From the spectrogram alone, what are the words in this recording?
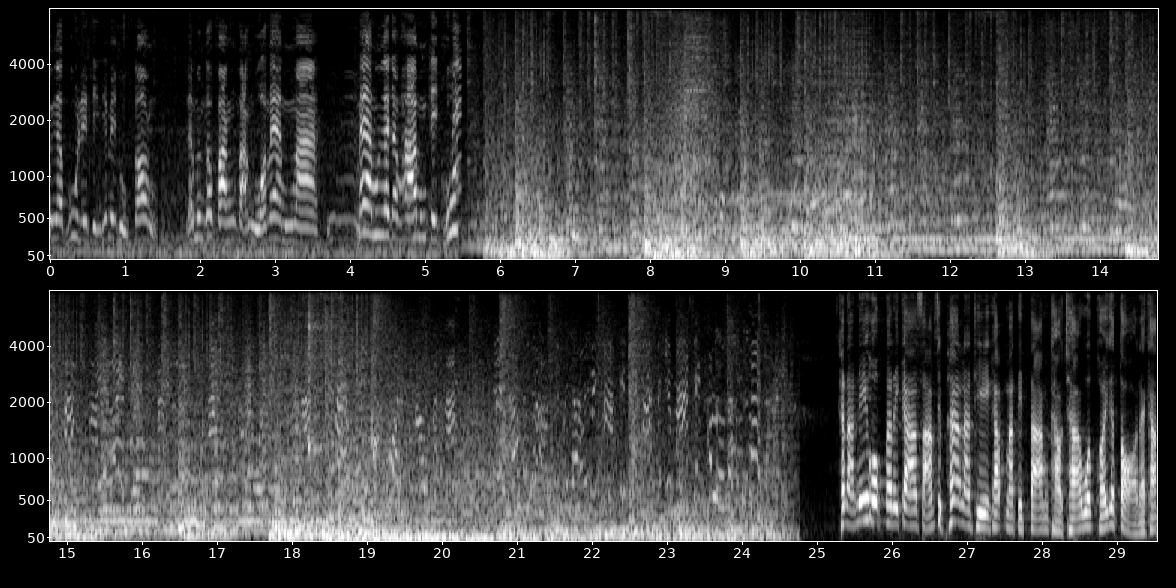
มึงอะพูดในสิ่งที่ไม่ถูกต้อง แล้วมึงก็ฟังฝังหัวแม่มึงมา แม่มึงก็จะพามึงติดคุก ณะนี้ 6นาฬิกา35 นาทีครับ มาติดตามข่าวเช้า Workpoint กันต่อนะครับ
